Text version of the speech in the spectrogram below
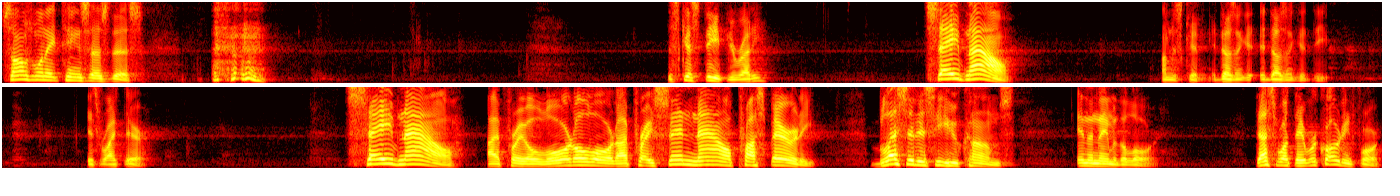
Psalms 118 says this. this gets deep. You ready? Save now. I'm just kidding. It doesn't get, it doesn't get deep. It's right there. Save now, I pray, O Lord, O Lord. I pray, send now prosperity. Blessed is he who comes in the name of the Lord. That's what they were quoting for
